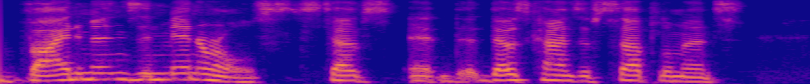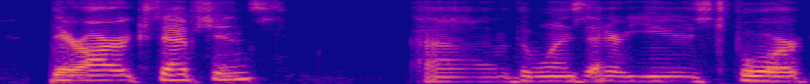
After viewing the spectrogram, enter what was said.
Vitamins and minerals, subs, uh, those kinds of supplements, there are exceptions, uh, the ones that are used for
